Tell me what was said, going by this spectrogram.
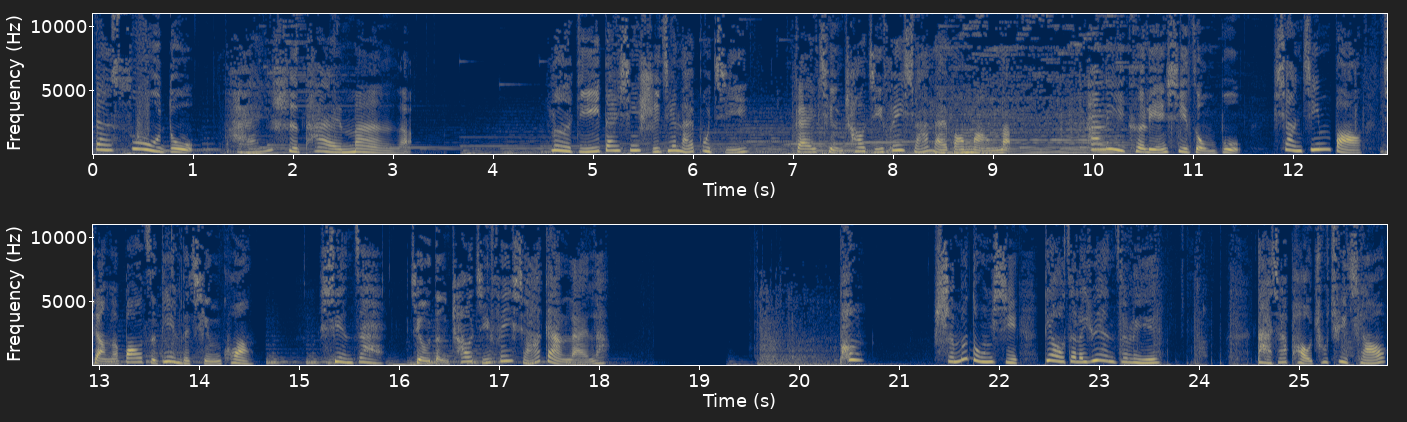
但速度还是太慢了。乐迪担心时间来不及，该请超级飞侠来帮忙了。他立刻联系总部，向金宝讲了包子店的情况。现在就等超级飞侠赶来了。砰！什么东西掉在了院子里？大家跑出去瞧，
